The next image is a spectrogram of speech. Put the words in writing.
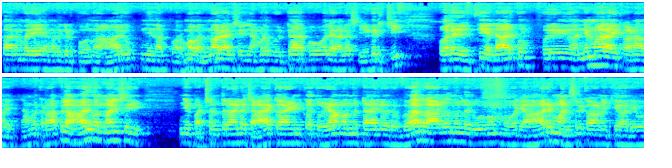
കാലം വരെ ഞങ്ങൾ ഇവിടെ പോകുന്നത്. ആരും ഇനി പുറമെ വന്നവരാഴ്ചയിൽ നമ്മുടെ വീട്ടുകാരെ പോലെ അവരെ സ്വീകരിച്ച് പോലെ എത്തി. എല്ലാവർക്കും ഒരു അന്യന്മാരായി കാണാതെ നമ്മൾ കടാപ്പിൽ ആര് വന്നാലും ശരി ഇനി ഭക്ഷണത്തിനായാലും ചായക്കായനൊക്കെ തൊഴാൻ വന്നിട്ടായാലും ഒരു വേറൊരാൾ എന്നുള്ള രൂപം ആരും മനസ്സിൽ കാണിക്കാതെയോ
